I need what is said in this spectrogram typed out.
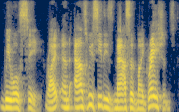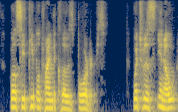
we will see, right? And as we see these massive migrations, we'll see people trying to close borders which was, you know,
